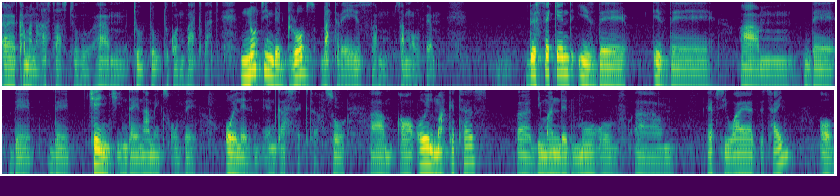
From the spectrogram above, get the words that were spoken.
uh, come and asked us to, um, to, to, to convert that. Not in the droves, but there is some, some of them. The second is the, is the, um, the, the, the change in dynamics of the oil and, and gas sector. So um, our oil marketers uh, demanded more of um, FCY at the time, of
